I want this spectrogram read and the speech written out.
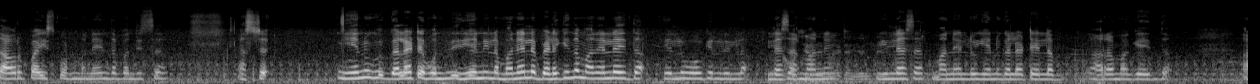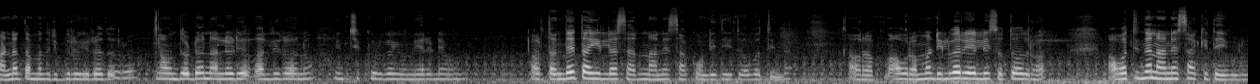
ಸಾವಿರ ರೂಪಾಯಿ ಇಸ್ಕೊಂಡು ಮನೆಯಿಂದ ಬಂದಿದ್ದು ಸರ್. ಅಷ್ಟೇ. ಏನು ಗಲಾಟೆ ಬಂದ್ವಿ ಏನಿಲ್ಲ ಮನೆಯಲ್ಲೇ ಬೆಳಗಿಂದ ಮನೆಯಲ್ಲೇ ಇದ್ದ ಎಲ್ಲೂ ಹೋಗಿರಲಿಲ್ಲ. ಇಲ್ಲ ಸರ್ ಮನೆ ಇಲ್ಲ ಸರ್ ಮನೆಯಲ್ಲೂ ಏನು ಗಲಾಟೆ ಇಲ್ಲ ಆರಾಮಾಗೇ ಇದ್ದ. ಅಣ್ಣ ತಮ್ಮಂದ್ರಿಬ್ಬರು ಇರೋದವರು ಅವ್ನು ದೊಡ್ಡವನು ಅಲ್ಲಿ ಅಲ್ಲಿರೋನು ಇನ್ನು ಚಿಕ್ಕ ಹುಡುಗ ಇವನು ಎರಡನೇವನು ಅವ್ರ ತಂದೆ ತಾಯಿ ಇಲ್ಲ ಸರ್ ನಾನೇ ಸಾಕೊಂಡಿದ್ದು ಅವತ್ತಿಂದ. ಅವ್ರ ಅಪ್ಪ ಅವ್ರ ಅಮ್ಮ ಡೆಲಿವರಿಯಲ್ಲಿ ಸತ್ತೋದ್ರು. ಅವತ್ತಿಂದ ನಾನೇ ಸಾಕಿದ್ದೆ ಇವಳು.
